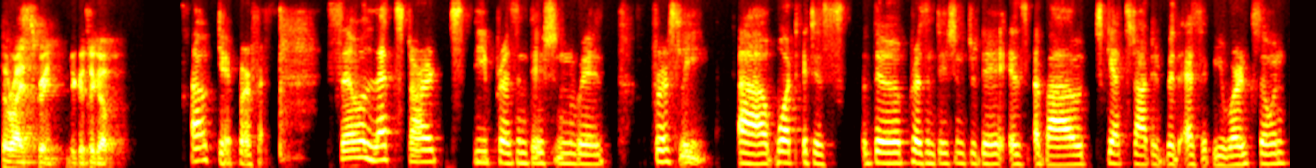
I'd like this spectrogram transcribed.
The right screen, you're good to go. Okay, perfect. So let's start the presentation with firstly, uh, what it is. The presentation today is about get started with SAP WorkZone.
